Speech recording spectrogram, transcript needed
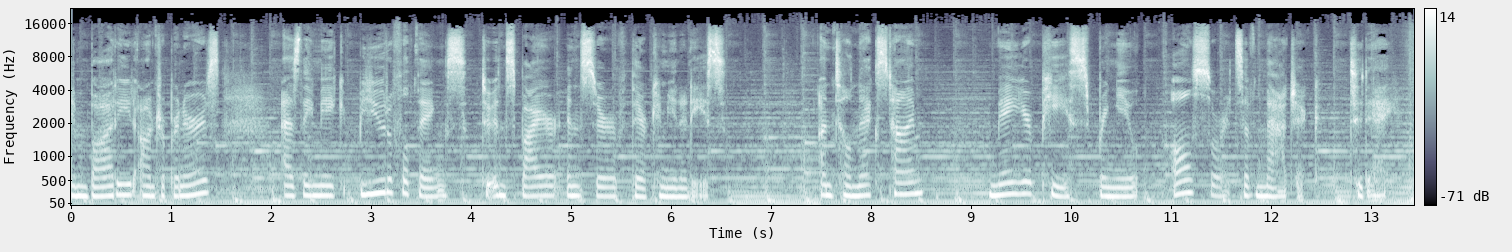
embodied entrepreneurs as they make beautiful things to inspire and serve their communities. Until next time, may your peace bring you all sorts of magic today.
